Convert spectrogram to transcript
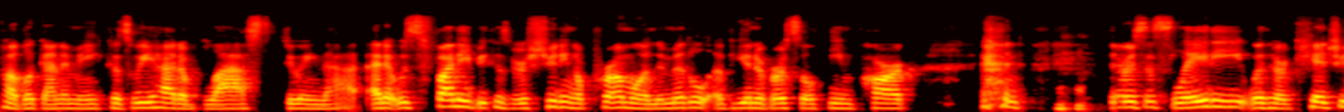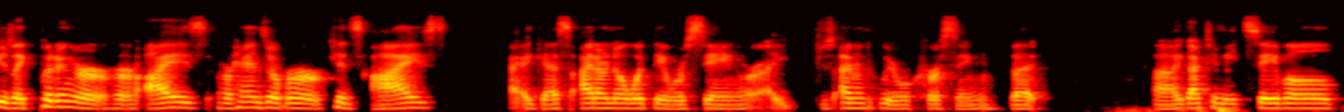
Public Enemy because we had a blast doing that. And it was funny because we were shooting a promo in the middle of Universal Theme Park. And there was this lady with her kid. She was like putting her, her eyes, her hands over her kid's eyes. I guess I don't know what they were saying, or I just I don't think we were cursing, but uh, I got to meet Sable.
